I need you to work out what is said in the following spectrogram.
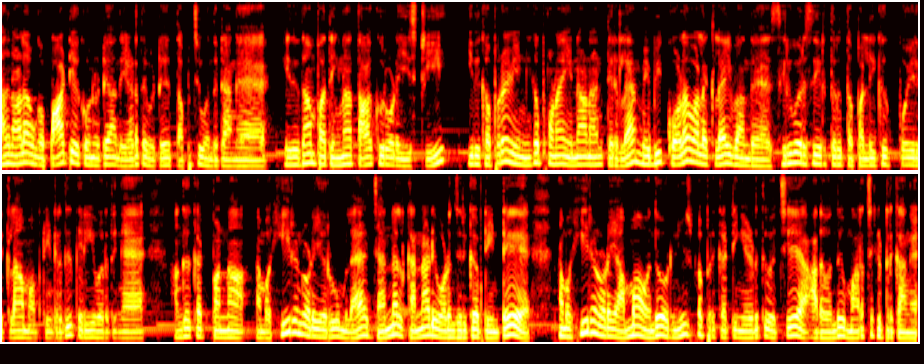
அதனால அவங்க பாட்டியை கொண்டுட்டு அந்த இடத்த விட்டு தப்பிச்சு வந்துட்டாங்க. இதுதான் பார்த்தீங்கன்னா தாக்கூரோட ஹிஸ்ட்ரி இதுக்கப்புறம் இவங்க எங்கே போனால் என்னான்னு தெரியல. மேபி கொலை வழக்கில் இவன் அந்த சிறுவர் சீர்திருத்த பள்ளிக்கு போயிருக்கலாம் அப்படின்றது தெரிய வருதுங்க. அங்கே கட் பண்ணால் நம்ம ஹீரோனுடைய ரூமில் ஜன்னல் கண்ணாடி உடஞ்சிருக்கு அப்படின்ட்டு நம்ம ஹீரோனுடைய அம்மா வந்து ஒரு நியூஸ் பேப்பர் கட்டிங் எடுத்து வச்சு அதை வந்து மறைச்சிக்கிட்டு இருக்காங்க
